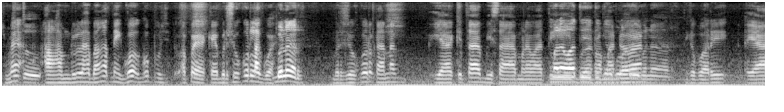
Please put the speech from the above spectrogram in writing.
sebenarnya Betul. alhamdulillah banget nih gua puji- apa ya kayak bersyukur lah gua Bener. bersyukur karena ya kita bisa melewati, Melewati bulan 30 hari Ramadan bener. 30 hari ya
